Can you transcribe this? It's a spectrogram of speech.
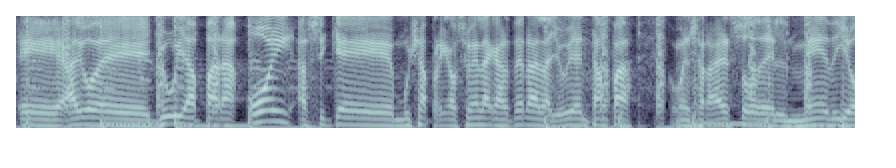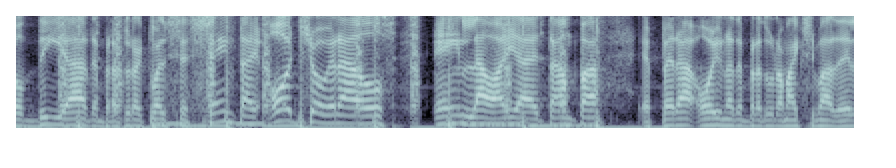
eh, algo de lluvia para hoy, así que mucha precaución en la carretera. La lluvia en Tampa comenzará eso del mediodía, temperatura actual 68 grados en la bahía de Tampa. Espera hoy una temperatura máxima de,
